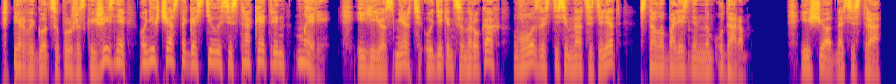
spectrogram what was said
В первый год супружеской жизни у них часто гостила сестра Кэтрин Мэри, и ее смерть у Диккенса на руках в возрасте 17 лет стала болезненным ударом. Еще одна сестра,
